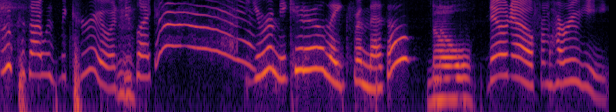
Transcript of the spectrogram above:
boob because I was Mikuru, and she's like, ah. You were Mikuru, like from Mezzo? No. No, no, from Haruhi.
